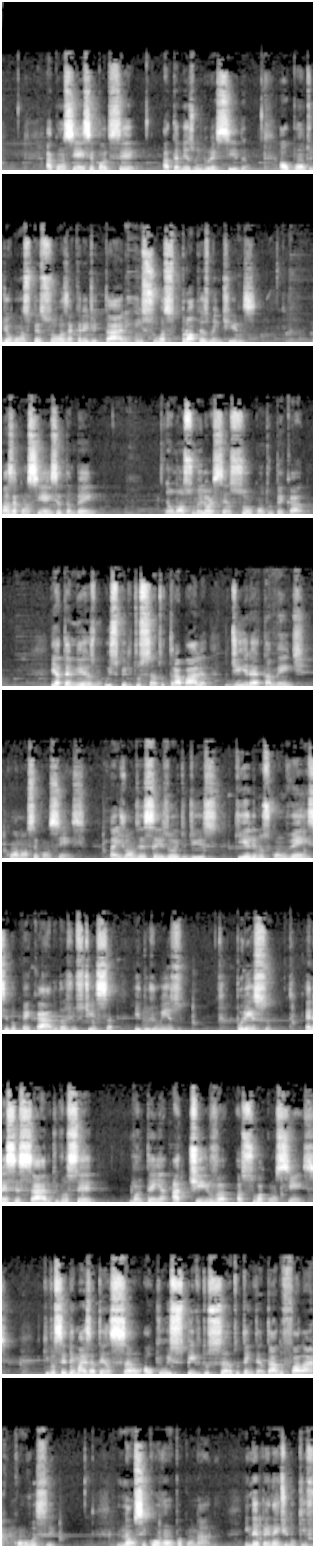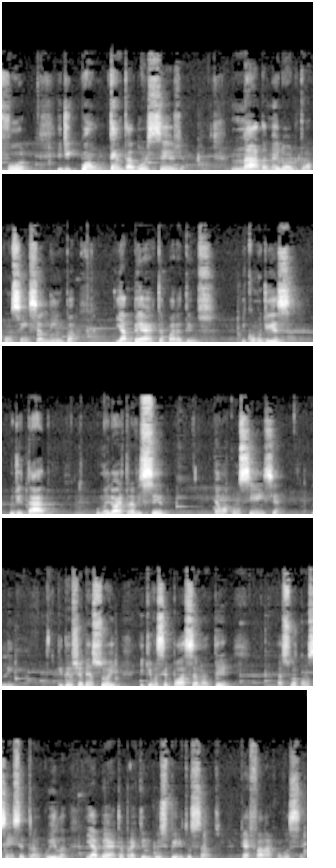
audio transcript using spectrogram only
A consciência pode ser até mesmo endurecida, ao ponto de algumas pessoas acreditarem em suas próprias mentiras. Mas a consciência também é o nosso melhor sensor contra o pecado. E até mesmo o Espírito Santo trabalha diretamente com a nossa consciência. Lá em João 16,8 diz que ele nos convence do pecado, da justiça e do juízo. Por isso, é necessário que você mantenha ativa a sua consciência, que você dê mais atenção ao que o Espírito Santo tem tentado falar com você. Não se corrompa com nada, independente do que for e de quão tentador seja. Nada melhor do que uma consciência limpa e aberta para Deus. E como diz o ditado, o melhor travesseiro é uma consciência limpa. Que Deus te abençoe e que você possa manter a sua consciência tranquila e aberta para aquilo que o Espírito Santo quer falar com você.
